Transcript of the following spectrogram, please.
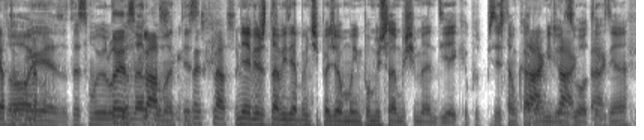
Ja to, O no, Jezu, to jest mój to ulubiony jest argument. klasyk. Jest, To jest klasyk. Nie wiesz, Dawid, ja bym ci powiedział moim pomyśle, musimy NDA podpisać tam karę milion złotych, nie? Tak.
